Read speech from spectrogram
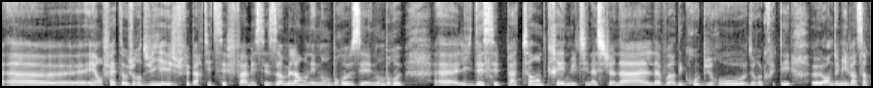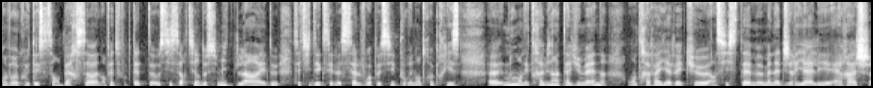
Euh, et en fait, aujourd'hui, et je fais partie de ces femmes et ces hommes-là, on est nombreuses et nombreux. Euh, L'idée, c'est pas tant de créer une multinationale, d'avoir des gros bureaux, de recruter. Euh, en 2025, on veut recruter 100 personnes. En fait, il faut peut-être aussi sortir de ce mythe-là et de cette idée que c'est la seule voie possible pour une entreprise. Euh, nous, on est très bien à taille humaine. On travaille avec euh, un système managérial et RH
